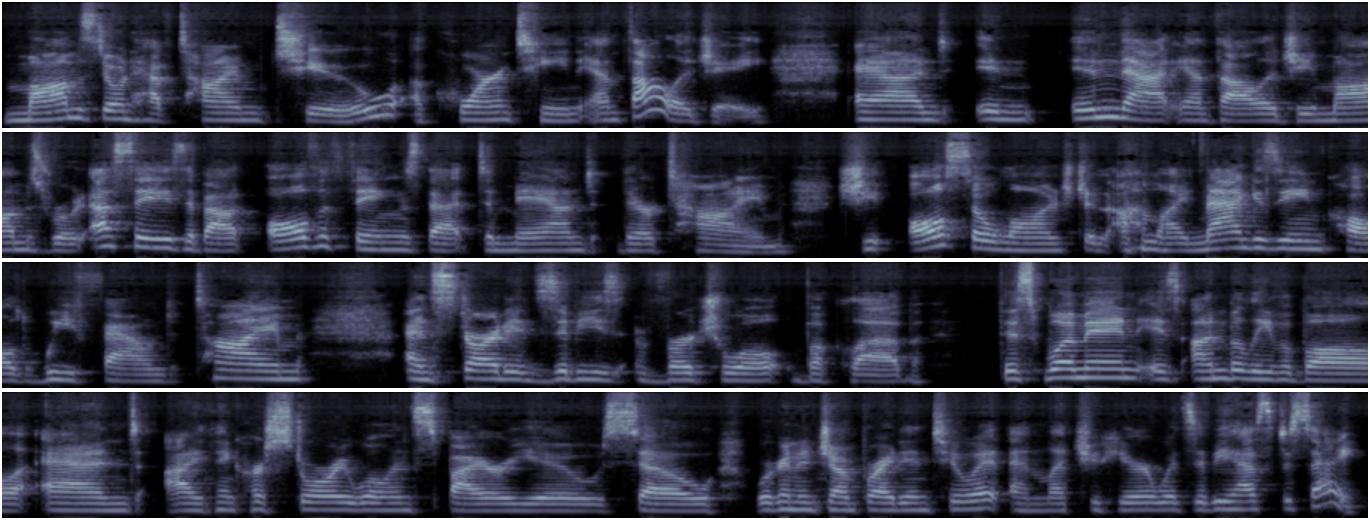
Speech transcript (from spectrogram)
moms don't have time to a quarantine anthology and in in that anthology moms wrote essays about all the things that demand their time she also launched an online magazine called we found time and started zibby's virtual book club this woman is unbelievable, and I think her story will inspire you. So we're going to jump right into it and let you hear what Zibby has to say.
